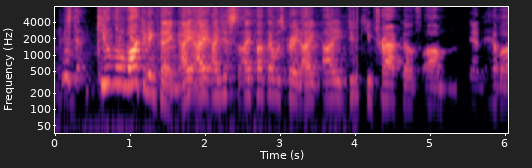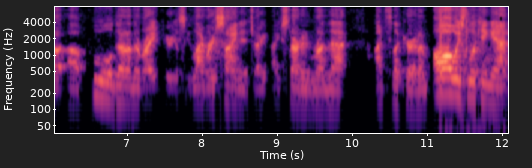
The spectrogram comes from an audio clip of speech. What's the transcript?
yeah. Just a cute little marketing thing. I, I, I just I thought that was great. I, I do keep track of um, and have a, a pool down on the right here. You'll see library signage. I, I started and run that on Flickr, and I'm always looking at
